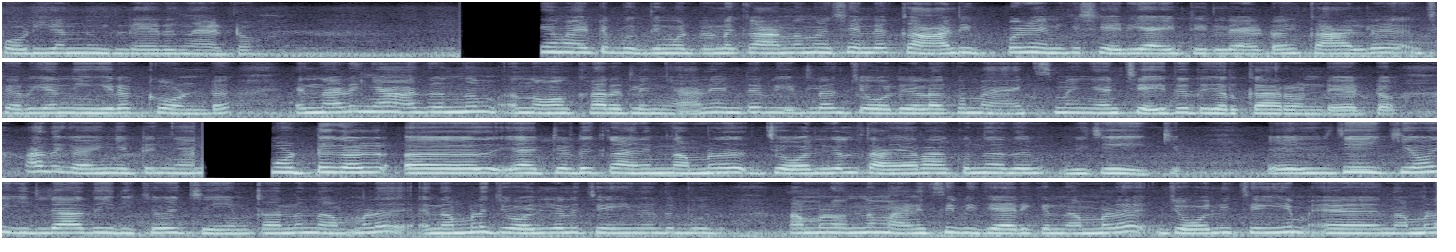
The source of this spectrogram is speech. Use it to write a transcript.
പൊടിയൊന്നും ഇല്ലായിരുന്നു കേട്ടോ. ഭയങ്കരമായിട്ട് ബുദ്ധിമുട്ടുണ്ട്. കാരണം എന്ന് വെച്ചാൽ എന്റെ കാൽ ഇപ്പോഴും എനിക്ക് ശരിയായിട്ടില്ല കേട്ടോ. ഈ കാലിൽ ചെറിയ നീരൊക്കെ ഉണ്ട്. എന്നാലും ഞാൻ അതൊന്നും നോക്കാറില്ല. ഞാൻ എന്റെ വീട്ടിലെ ജോലികളൊക്കെ മാക്സിമം ഞാൻ ചെയ്ത് തീർക്കാറുണ്ട് കേട്ടോ. അത് കഴിഞ്ഞിട്ട് ഞാൻ മുട്ടുകൾ ഏറ്റെടുക്കാനും നമ്മൾ ജോലികൾ തയ്യാറാക്കുന്നതും വിജയിക്കും. വിജയിക്കുകയോ ഇല്ലാതെ ഇരിക്കുകയോ ചെയ്യും. കാരണം നമ്മൾ നമ്മൾ ജോലികൾ ചെയ്യുന്നത് നമ്മളൊന്നും മനസ്സിൽ വിചാരിക്കും നമ്മൾ ജോലി ചെയ്യും നമ്മൾ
